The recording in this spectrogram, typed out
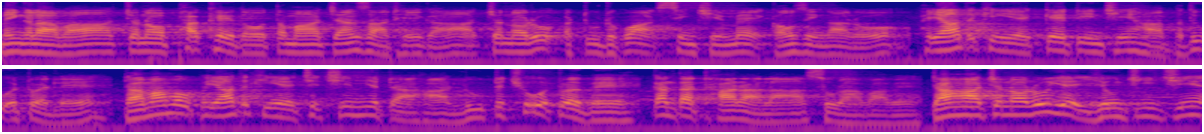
မင်္ဂလာပါကျွန်တော်ဖတ်ခဲ့သောတမန်ကျမ်းစာထဲကကျွန်တော်တို့အတူတကွဆင်ခြင်မဲ့ခေါင်းစဉ်ကတော့ဖျားသခင်ရဲ့ကယ်တင်ခြင်းဟာဘု து အတွက်လဲဒါမှမဟုတ်ဖျားသခင်ရဲ့ချစ်ချင်းမေတ္တာဟာလူတချို့အတွက်ပဲကန့်တတ်ထားတာလားဆိုတာပါပဲဒါဟာကျွန်တော်တို့ရဲ့ယုံကြည်ခြင်း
